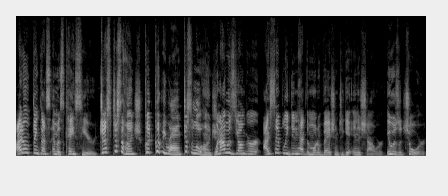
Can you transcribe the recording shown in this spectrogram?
I don't think that's Emma's case here. Just just a hunch. Could could be wrong. Just a little hunch. When I was younger, I simply didn't have the motivation to get in the shower. It was a chore.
